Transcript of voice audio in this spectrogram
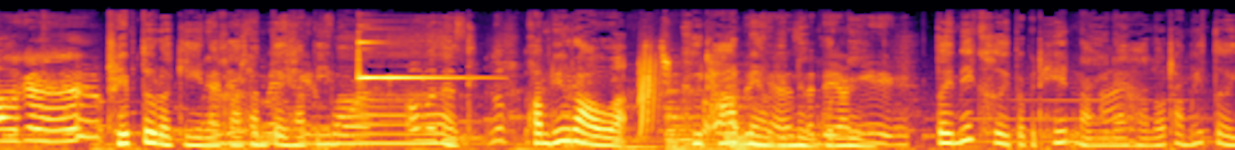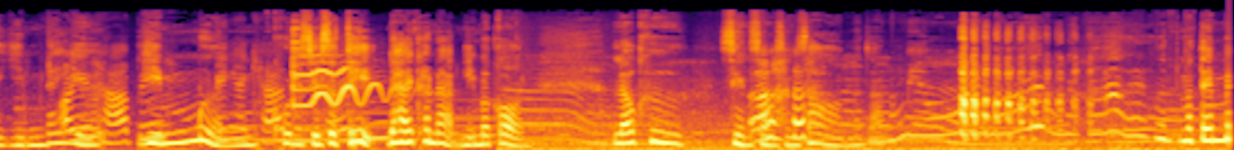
oh, okay. ทริปตุรกีนะคะทำเตย happy มาก ความที่เราอะ คือทาสแมวยืนหนึ่งคนหนึ่งเตยไม่เคยไปประเทศไหนนะคะแล้วทำให้เตยยิ้มได้เยอะ Are you happy ยิ้มเหมือน being a cat คนเสียสติได้ขนาดนี้มาก่อน แล้วคือเสียงสองเสียงสามนะจ๊ะน้องแมวมันมาเต็มไป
